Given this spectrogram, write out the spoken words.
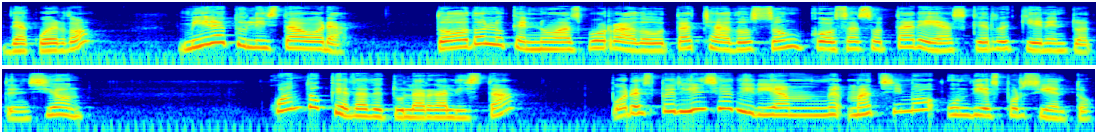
¿De acuerdo? Mira tu lista ahora. Todo lo que no has borrado o tachado son cosas o tareas que requieren tu atención. ¿Cuánto queda de tu larga lista? Por experiencia diría máximo un 10%.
